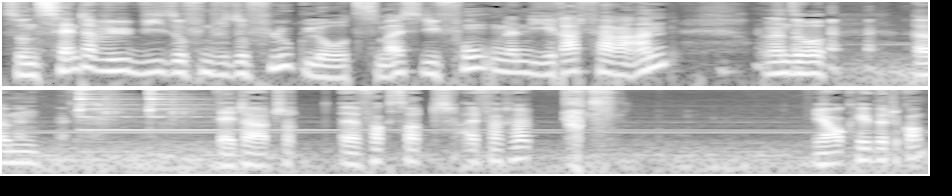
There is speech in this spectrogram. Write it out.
so ein Center wie, wie so, so Fluglotsen. Weißt du, die funken dann die Radfahrer an und dann so, ähm, Delta, äh, Foxtrot, Alpha Trot. Ja, okay, bitte komm.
